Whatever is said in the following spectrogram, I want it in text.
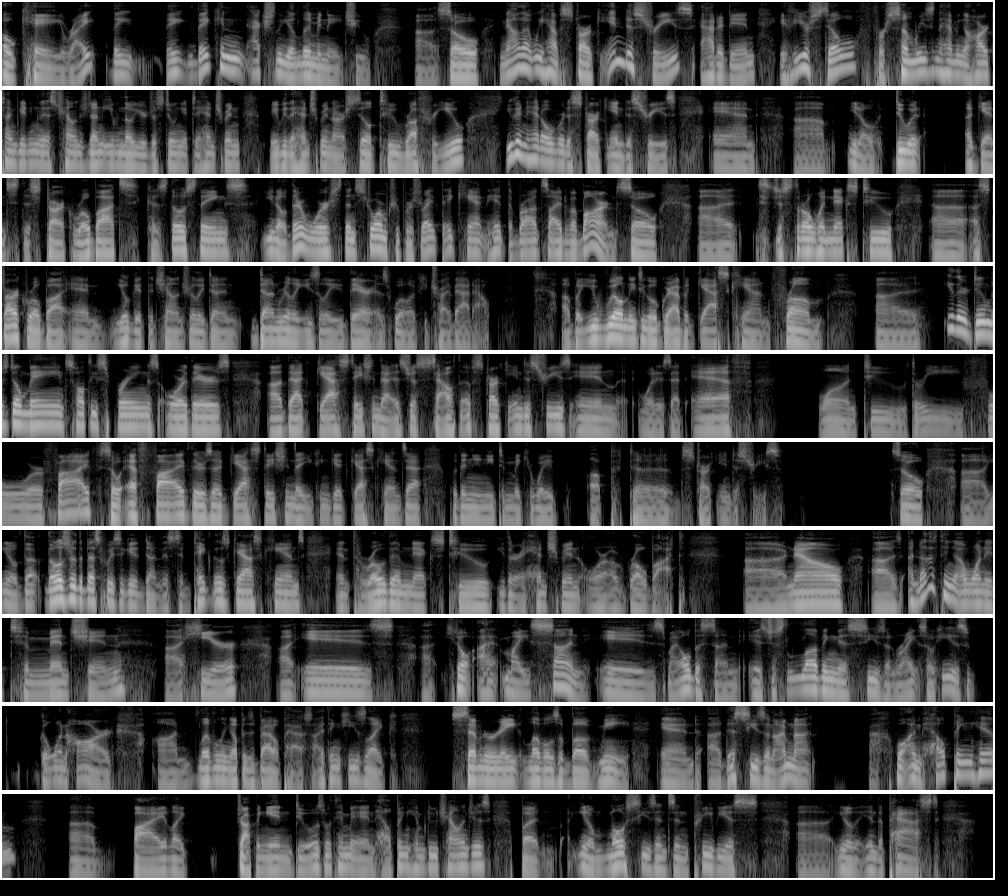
okay, right? They they they can actually eliminate you. Uh, so now that we have Stark Industries added in, if you're still for some reason having a hard time getting this challenge done, even though you're just doing it to henchmen, maybe the henchmen are still too rough for you, you can head over to Stark Industries and um, you know do it against the Stark robots because those things, you know, they're worse than stormtroopers, right? They can't hit the broadside of a barn. So uh, just throw one next to uh, a Stark robot, and you'll get the challenge really done done really easily there as well if you try that out. Uh, but you will need to go grab a gas can from uh, either Doom's Domain, Salty Springs, or there's uh, that gas station that is just south of Stark Industries in what is that F one, two, three, four, five. So F5, there's a gas station that you can get gas cans at, but then you need to make your way up to Stark Industries. So, uh, you know, th those are the best ways to get it done is to take those gas cans and throw them next to either a henchman or a robot. Uh, now, uh, another thing I wanted to mention uh, here uh, is, uh, you know, I, my son is my oldest son is just loving this season, right? So he is going hard on leveling up his battle pass. I think he's like seven or eight levels above me, and uh, this season I'm not well, I'm helping him uh, by like dropping in duos with him and helping him do challenges. But you know, most seasons in previous, uh, you know, in the past,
